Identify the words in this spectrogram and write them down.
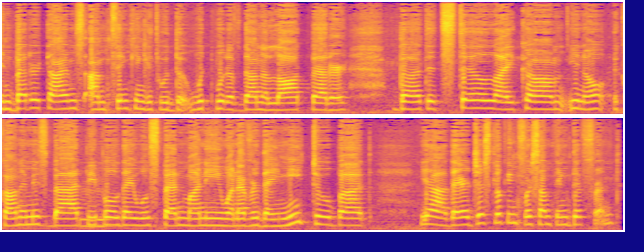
in better times, I'm thinking it would would, would have done a lot better. But it's still like um, you know, economy's bad. People they will spend money whenever they need to, but yeah, they're just looking for something different.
